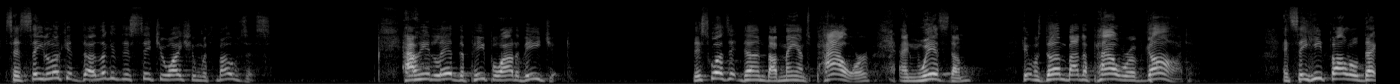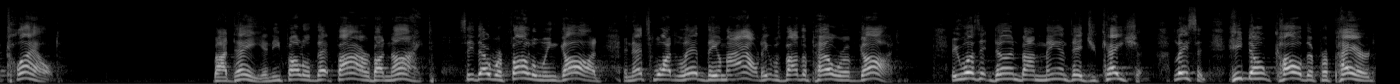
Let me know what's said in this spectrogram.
It says, see, look at the, look at this situation with Moses. How he had led the people out of Egypt. This wasn't done by man's power and wisdom. It was done by the power of God. And see, he followed that cloud by day and he followed that fire by night. See, they were following God, and that's what led them out. It was by the power of God. It wasn't done by man's education. Listen, he don't call the prepared,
